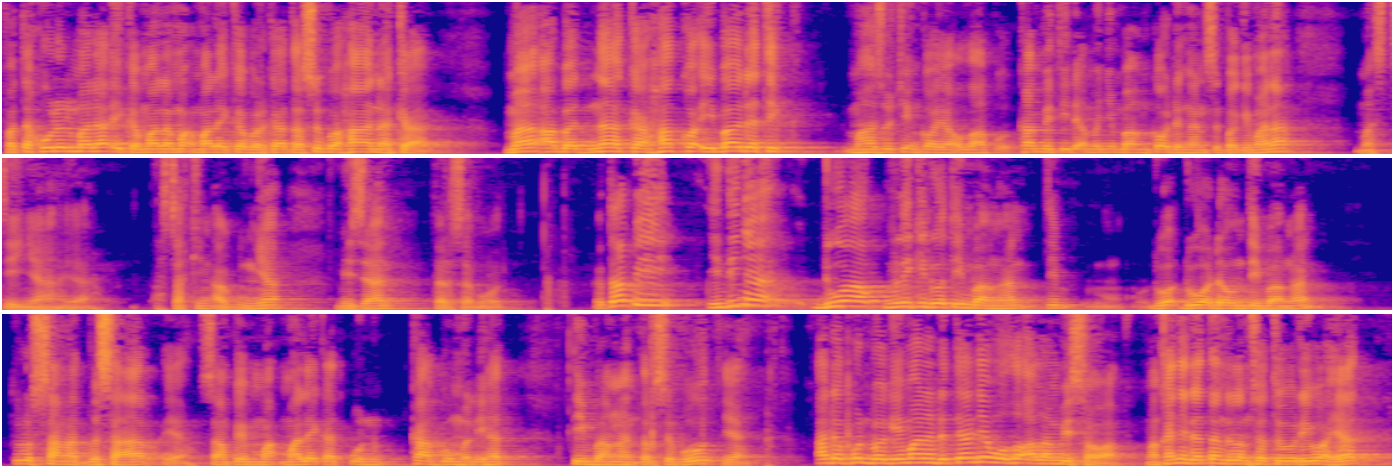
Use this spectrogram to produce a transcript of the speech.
Fataqulul malaika, malaikat berkata, subhanaka ma abadnaka haqqa ibadatik. Maha suci engkau ya Allah, aku, kami tidak menyembah engkau dengan sebagaimana mestinya ya. Saking agungnya mizan tersebut. Tetapi intinya dua memiliki dua timbangan, tim, dua, dua daun timbangan terus sangat besar ya sampai malaikat pun kagum melihat timbangan tersebut ya adapun bagaimana detailnya wallahu alam bisawab makanya datang dalam satu riwayat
